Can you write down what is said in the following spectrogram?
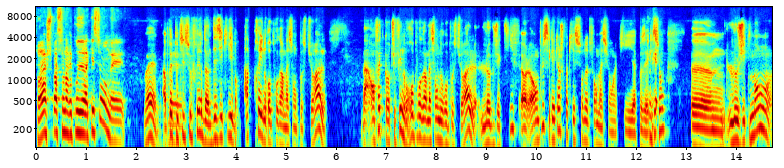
voilà, je sais pas si on a répondu à la question, mais Ouais. Après, peut-il souffrir d'un déséquilibre après une reprogrammation posturale? Bah, En fait, quand tu fais une reprogrammation neuroposturale, l'objectif. En plus, c'est quelqu'un, je crois, qui est sur notre formation, hein, qui a posé la question. Euh, logiquement,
